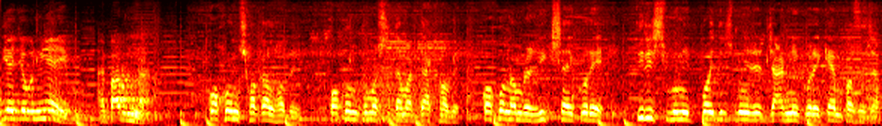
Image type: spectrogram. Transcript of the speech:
দিয়ে যাব নিয়ে আইব। আমি পারুম না। কখন সকাল হবে? কখন তোমার সাথে আমার দেখা হবে? কখন আমরা রিক্সায় করে তিরিশ মিনিট পঁয়ত্রিশ মিনিটের জার্নি করে ক্যাম্পাসে যাব?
